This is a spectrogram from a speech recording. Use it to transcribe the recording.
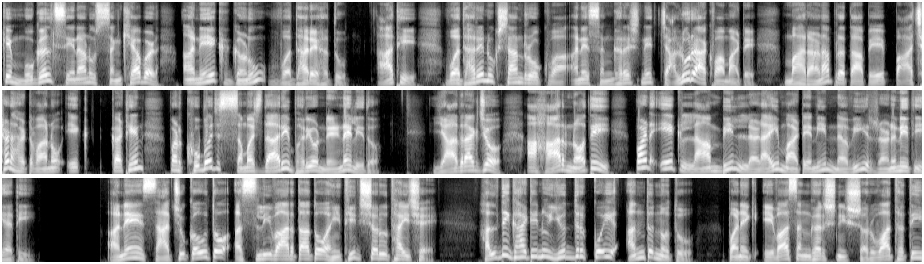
કે મુગલ સેનાનું સંખ્યાબળ અનેક ગણું વધારે હતું. આથી, વધારે નુકસાન રોકવા અને સંઘર્ષને ચાલુ રાખવા માટે મહારાણા પ્રતાપે પાછળ હટવાનો એક કઠિન પણ ખૂબ જ સમજદારીભર્યો નિર્ણય લીધો. યાદ રાખજો, આ હાર નહોતી, પણ એક લાંબી લડાઈ માટેની નવી રણનીતિ હતી. અને સાચું કહું તો અસલી વાર્તા તો અહીંથી જ શરૂ થાય છે. હલ્દીઘાટીનું યુદ્ધ કોઈ અંત નહોતું, પણ એક એવા સંઘર્ષની શરૂઆત હતી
